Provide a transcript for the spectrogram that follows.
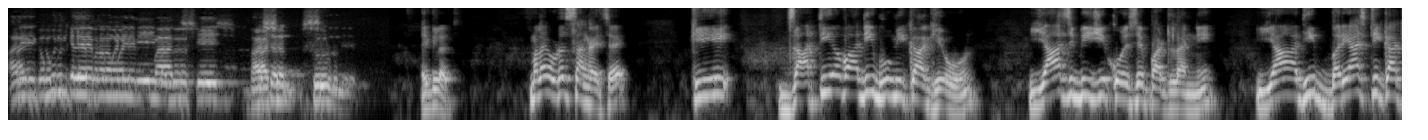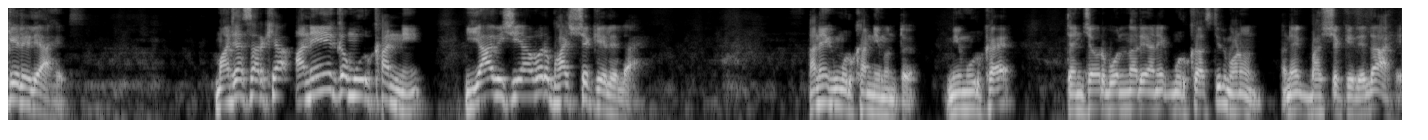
आणि कबूल केल्याप्रमाणे मी माझं स्टेज भाषण सोडून देतो. ऐकलं? मला एवढंच सांगायचंय की जातीयवादी भूमिका घेऊन याच बीजी कोळसे पाटलांनी याआधी बऱ्याच टीका केलेल्या आहेत. माझ्यासारख्या अनेक मूर्खांनी या विषयावर भाष्य केलेलं आहे. अनेक मूर्खांनी म्हणतोय. मी मूर्ख आहे. त्यांच्यावर बोलणारे अनेक मूर्ख असतील म्हणून. अनेक भाष्य केलेलं आहे.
